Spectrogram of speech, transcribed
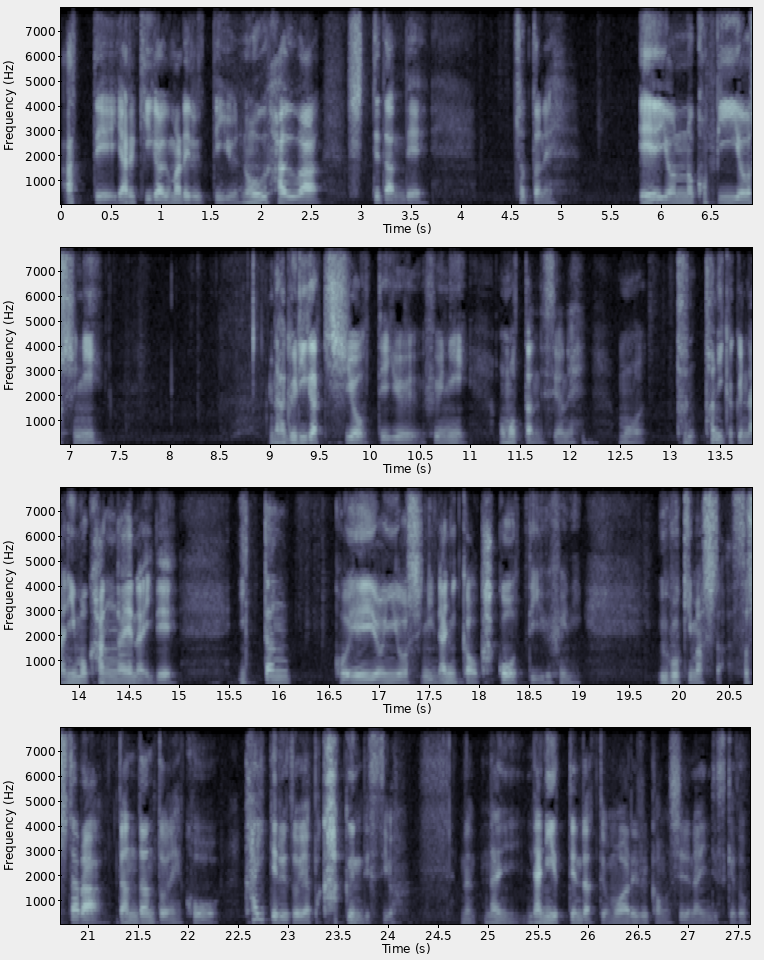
あってやる気が生まれるっていうノウハウは知ってたんでちょっとね A4 のコピー用紙に殴り書きしようっていうふうに思ったんですよね。もうとにかく何も考えないで一旦こう A4 用紙に何かを書こうっていうふうに動きました。そしたらだんだんとねこう書いてるとやっぱ書くんですよ。な何何言ってんだって思われるかもしれないんですけど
